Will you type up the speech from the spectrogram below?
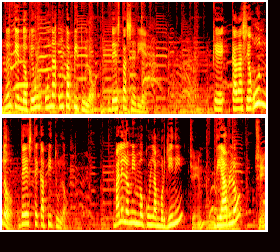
No entiendo que un, una- un capítulo de esta serie, que cada segundo de este capítulo vale lo mismo que un Lamborghini, Sí, Diablo, sí,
